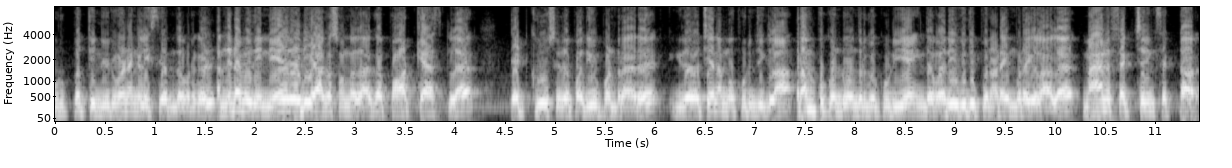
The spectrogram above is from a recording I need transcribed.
உற்பத்தி நிறுவனங்களை சேர்ந்தவர்கள் தன்னிடம் இதை நேரடியாக சொன்னதாக பாட்காஸ்ட்ல டெட் க்ரூஸ் இதை பதிவு பண்றாரு. இதை வச்சே நம்ம புரிஞ்சுக்கலாம். ட்ரம்ப் கொண்டு வந்திருக்கக்கூடிய இந்த வரி விதிப்பு நடைமுறைகளால மேனுஃபேக்சரிங் செக்டார்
